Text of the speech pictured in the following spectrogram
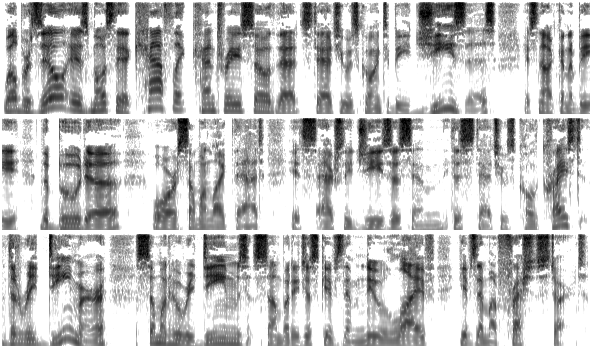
Well, Brazil is mostly a Catholic country, so that statue is going to be Jesus. It's not going to be the Buddha or someone like that. It's actually Jesus, and this statue is called Christ the Redeemer. Someone who redeems somebody just gives them new life, gives them a fresh start.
